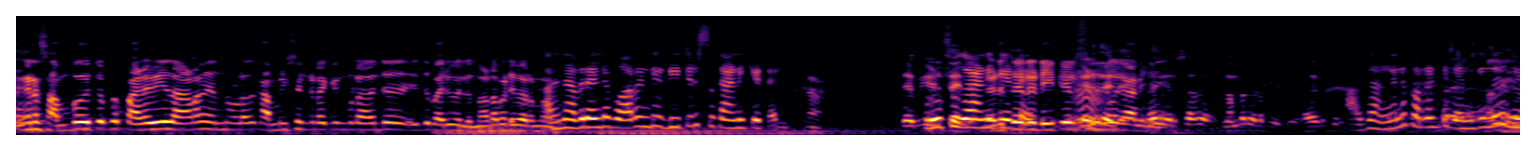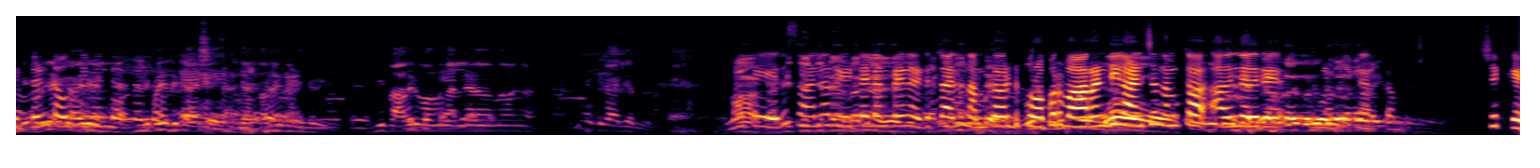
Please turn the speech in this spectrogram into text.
അങ്ങനെ സംഭവിച്ചപ്പോൾ പഴവിയതാണോ എന്നുള്ളത് കമ്മീഷൻ കിടക്കും കൂടെ അതിന്റെ ഇത് വരുമല്ലോ നടപടി വരണം അതിന് അവരെ വാറന്റി ഡീറ്റെയിൽസ് കാണിക്കട്ടെ. പ്രൂഫ് കാണിക്കട്ടെ? അത് അങ്ങനെ പറഞ്ഞിട്ട് എനിക്ക് റിട്ടേൺ ഡോക്യുമെന്റ്. നമുക്ക് ഏത് സാധനം റീറ്റെയിൽ? എടുത്താലും നമുക്ക് അവരുടെ പ്രോപ്പർ വാറണ്ടി കാണിച്ചാൽ നമുക്ക് അതിനെതിരെ ചേർക്കാൻ പറ്റും. പക്ഷെ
